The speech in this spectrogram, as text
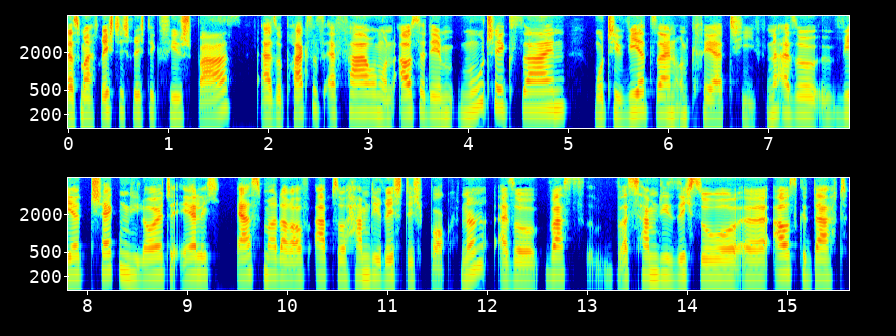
Das macht richtig, richtig viel Spaß. Also Praxiserfahrung und außerdem mutig sein, motiviert sein und kreativ. Ne? Also wir checken die Leute ehrlich erstmal darauf ab, so haben die richtig Bock. Ne? Also was, was haben die sich so äh, ausgedacht?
